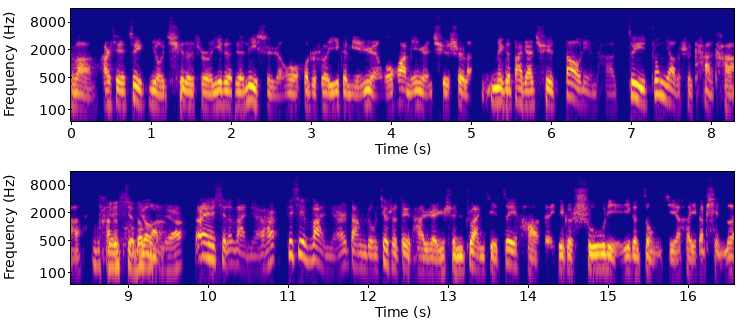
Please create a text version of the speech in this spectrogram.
是吧？而且最有趣的是，一个历史人物或者说一个名人、文化名人去世了，那个大家去悼念他，最重要的是看他他的写的挽联儿，哎，写的挽联儿。这些挽联儿当中，就是对他人生传记最好的一个梳理、一个总结和一个评论。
